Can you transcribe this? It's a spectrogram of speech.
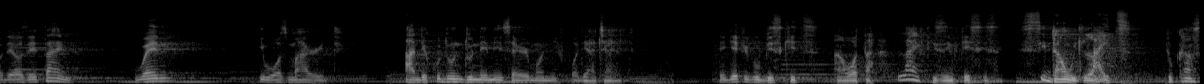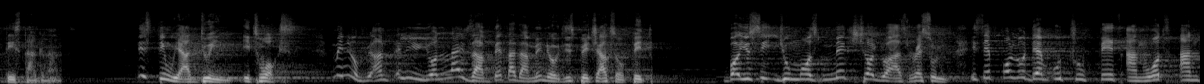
But there was a time when he was married and they couldn't do naming ceremony for their child. They gave people biscuits and water. Life is in phases. Sit down with light. You can't stay stagnant. This thing we are doing, it works. Many of you, I'm telling you, your lives are better than many of these patriarchs of faith. But you see, you must make sure you are as resolute. He said, follow them who through faith and what? And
